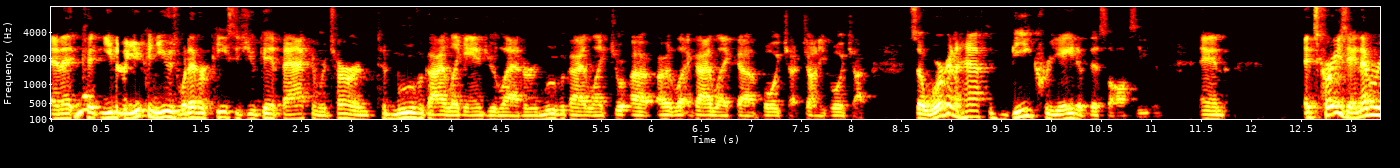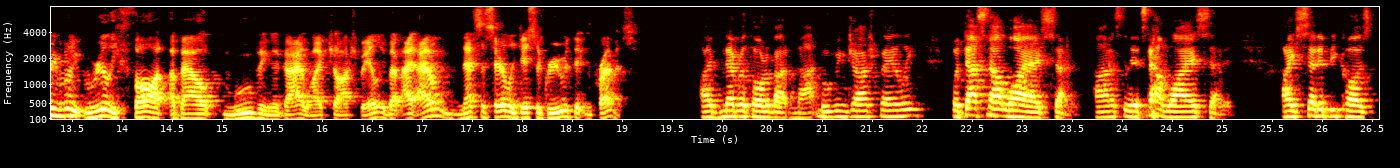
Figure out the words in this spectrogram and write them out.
And it could, you know, you can use whatever pieces you get back in return to move a guy like Andrew Ladd or move a guy like uh, or a guy like uh, Boychuk, Johnny Boychuk. So we're going to have to be creative this offseason. And it's crazy. I never really really thought about moving a guy like Josh Bailey, but I, I don't necessarily disagree with it in premise. I've never thought about not moving Josh Bailey, but that's not why I said it. Honestly, it's not why I said it. I said it because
